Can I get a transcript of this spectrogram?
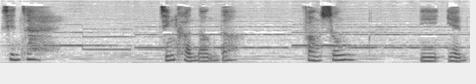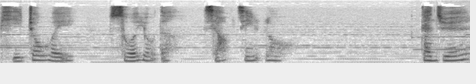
现在。尽可能的放松你眼皮周围所有的小肌肉，感觉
